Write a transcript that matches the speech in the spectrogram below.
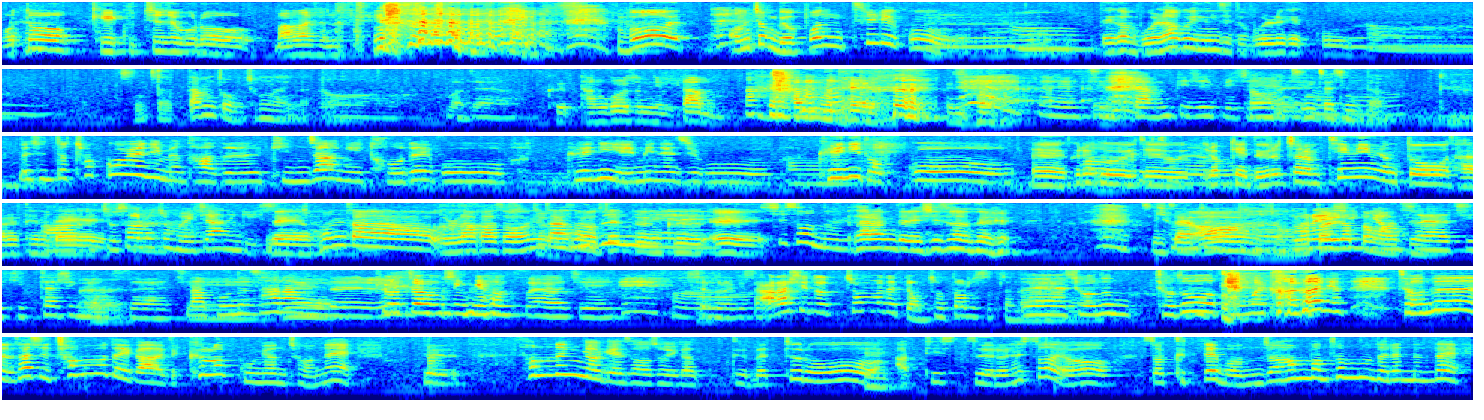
어떻게 구체적으로 망하셨는데? 뭐 엄청 몇 번 틀리고 음. 어, 내가 뭘 하고 있는지도 모르겠고 어. 진짜 땀도 엄청 많이 났다. 어, 맞아요. 그 단골 손님 땀첫 무대 그죠? 네, 진땀 삐질삐질. 어, 진짜 진짜. 근데 진짜 첫 공연이면 다들 긴장이 더 되고 괜히 예민해지고 어. 괜히 덥고 네 그리고 아, 이제 그렇잖아요. 이렇게 느르처럼 팀이면 또 다를 텐데. 아, 그쵸. 서로 좀 의지하는 게 있어요. 네 혼자 올라가서 혼자서 모든 어쨌든 그 예, 시선을 사람들의 시선을 진짜 아, 정말 노래 떨렸던 것 신경 같아요. 써야지, 기타 신경 네. 써야지. 나 보는 사람들. 네, 표정 신경 써야지. 아. 진짜 그러겠어. 아라 씨도 첫 무대 때 엄청 떨었었잖아요. 네, 저는 저도 정말 가관이 저는 사실 첫 무대가 이제 클럽 공연 전에 그 선릉역에서 저희가 그 메트로 음. 아티스트를 했어요. 그래서 그때 먼저 한 번 첫 무대를 했는데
